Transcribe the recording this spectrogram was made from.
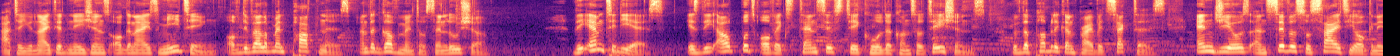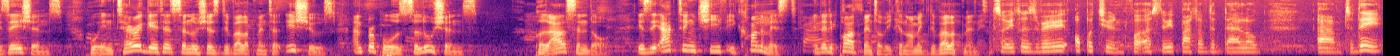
at a United Nations organized meeting of development partners and the government of St. Lucia. The MTDS is the output of extensive stakeholder consultations with the public and private sectors, NGOs and civil society organizations who interrogated St. Lucia's developmental issues and proposed solutions. Pearl Alcindor is the acting chief economist in the Department of Economic Development. So it was very opportune for us to be part of the dialogue um, today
